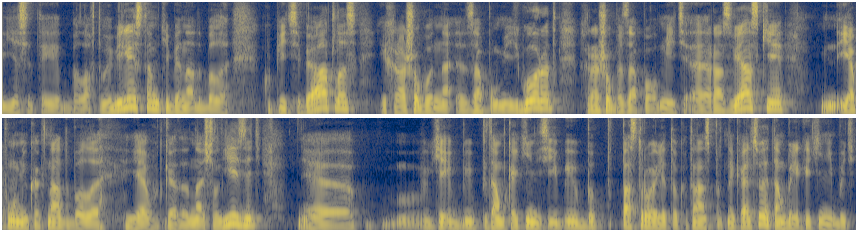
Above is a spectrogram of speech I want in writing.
если ты был автомобилистом, тебе надо было купить себе атлас и хорошо бы запомнить город, хорошо бы запомнить э, развязки. Я помню, как надо было, я вот когда начал ездить, э, там какие-нибудь построили только транспортное кольцо, и там были какие-нибудь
